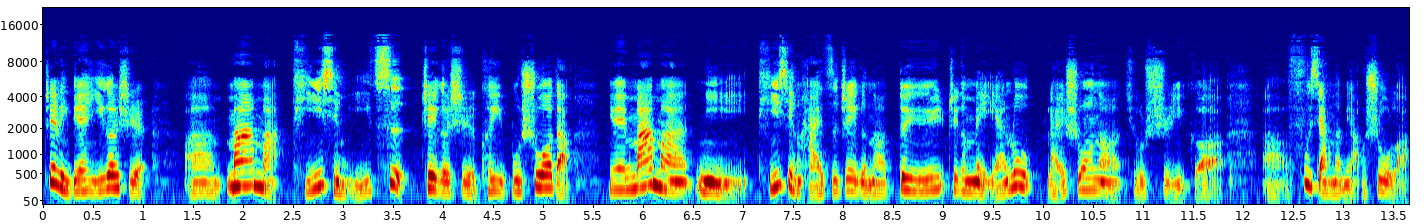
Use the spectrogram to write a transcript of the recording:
这里边一个是啊，妈妈提醒一次，这个是可以不说的，因为妈妈你提醒孩子这个呢，对于这个美言录来说呢，就是一个啊负向的描述了。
